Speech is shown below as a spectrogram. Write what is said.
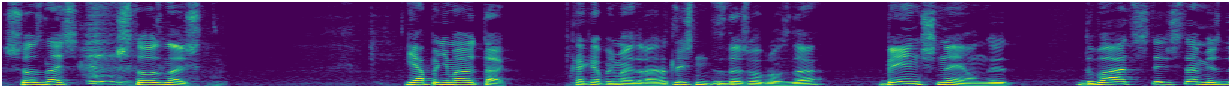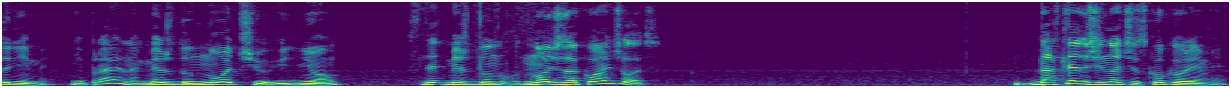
Что значит? Что значит? Я понимаю так. Как я понимаю, Раш? отлично ты задаешь вопрос, да? Бенчне, он говорит, 24 часа между ними. Неправильно? Между ночью и днем. Между... Ночь закончилась? До следующей ночи сколько времени?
